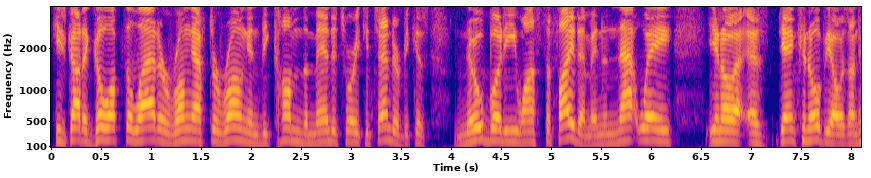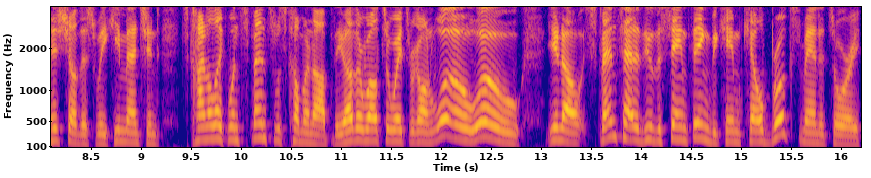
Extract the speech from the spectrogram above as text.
he's got to go up the ladder, rung after rung, and become the mandatory contender because nobody wants to fight him. And in that way, you know, as Dan Canobbio was on his show this week, he mentioned it's kind of like when Spence was coming up. The other welterweights were going, whoa, whoa. You know, Spence had to do the same thing, became Kell Brooks mandatory,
